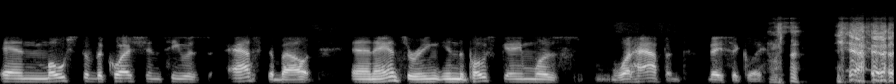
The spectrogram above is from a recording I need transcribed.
and most of the questions he was asked about and answering in the post game was what happened, basically. Yeah,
